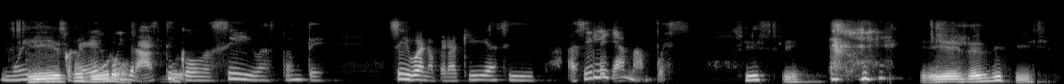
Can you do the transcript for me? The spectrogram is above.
muy cruel, muy, drástico, sí, bastante. Sí, bueno, pero aquí así, así le llaman, pues. Sí, sí. es, es, difícil.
